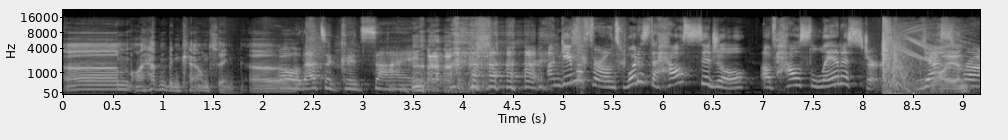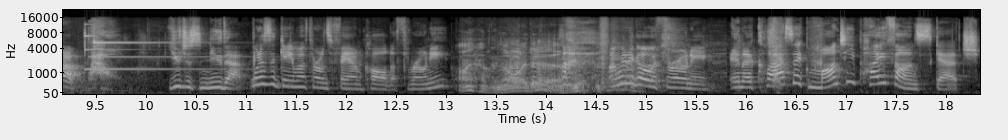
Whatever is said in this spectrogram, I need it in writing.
Um, I haven't been counting. Uh, Oh, that's a good sign. On Game of Thrones, what is the house sigil of House Lannister? Yes, Lion. Rob. Wow. You just knew that. What is a Game of Thrones fan called? A throny? I have no idea. I'm gonna go with throny. In a classic Monty Python sketch,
